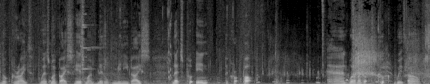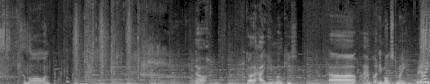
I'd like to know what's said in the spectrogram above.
Not great. Where's my base? Here's my little mini base. Let's put in the crock pot. And what have I got to cook with? Oh, come on. Oh, God, I hate you monkeys. Uh, I haven't got any monster meat. Really?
